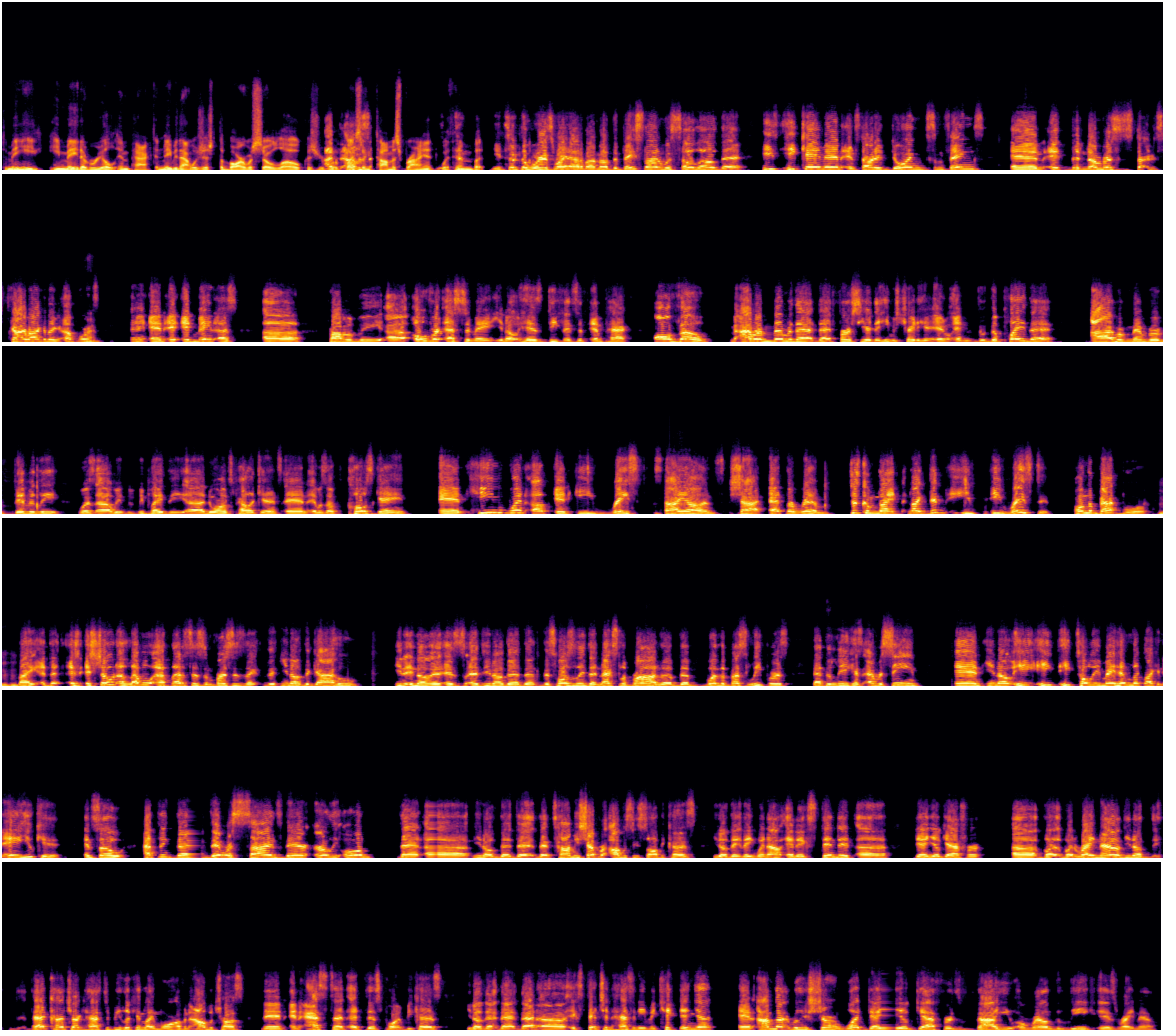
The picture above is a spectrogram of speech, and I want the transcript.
to me, he, he made a real impact. And maybe that was just the bar was so low because you're replacing I was, Thomas Bryant with him. But you took the words right out of my mouth. The baseline was so low that he he came in and started doing some things, and it the numbers started skyrocketing upwards, right. and, and it, it, made us uh, probably uh, overestimate, you know, his defensive impact. Although I remember that that first year that he was traded here, and, and the, the play that I remember vividly was uh, we we played the uh, New Orleans Pelicans, and it was a close game. And he went up and erased Zion's shot at the rim. Just come like like didn't he erased it on the backboard. Mm-hmm. Like it, showed a level of athleticism versus the, the you know the guy who you know is, is you know the, the the supposedly the next LeBron, the the one of the best leapers that the league has ever seen. And you know, he he he totally made him look like an AAU kid. And so I think that there were signs there early on that uh you know that that, that Tommy Sheppard obviously saw because you know they, they went out and extended uh Daniel Gafford. Uh, but but right now, you know, th- that contract has to be looking like more of an albatross than an asset at this point because you know that that that uh, extension hasn't even kicked in yet, and I'm not really sure what Daniel Gafford's value around the league is right now.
